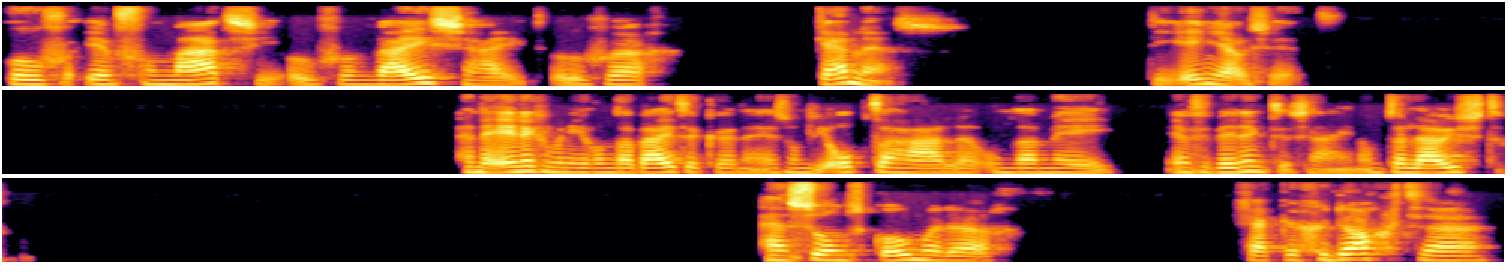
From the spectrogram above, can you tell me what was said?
over informatie, over wijsheid, over kennis die in jou zit. En de enige manier om daarbij te kunnen is om die op te halen, om daarmee in verbinding te zijn, om te luisteren. En soms komen er gekke gedachten,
